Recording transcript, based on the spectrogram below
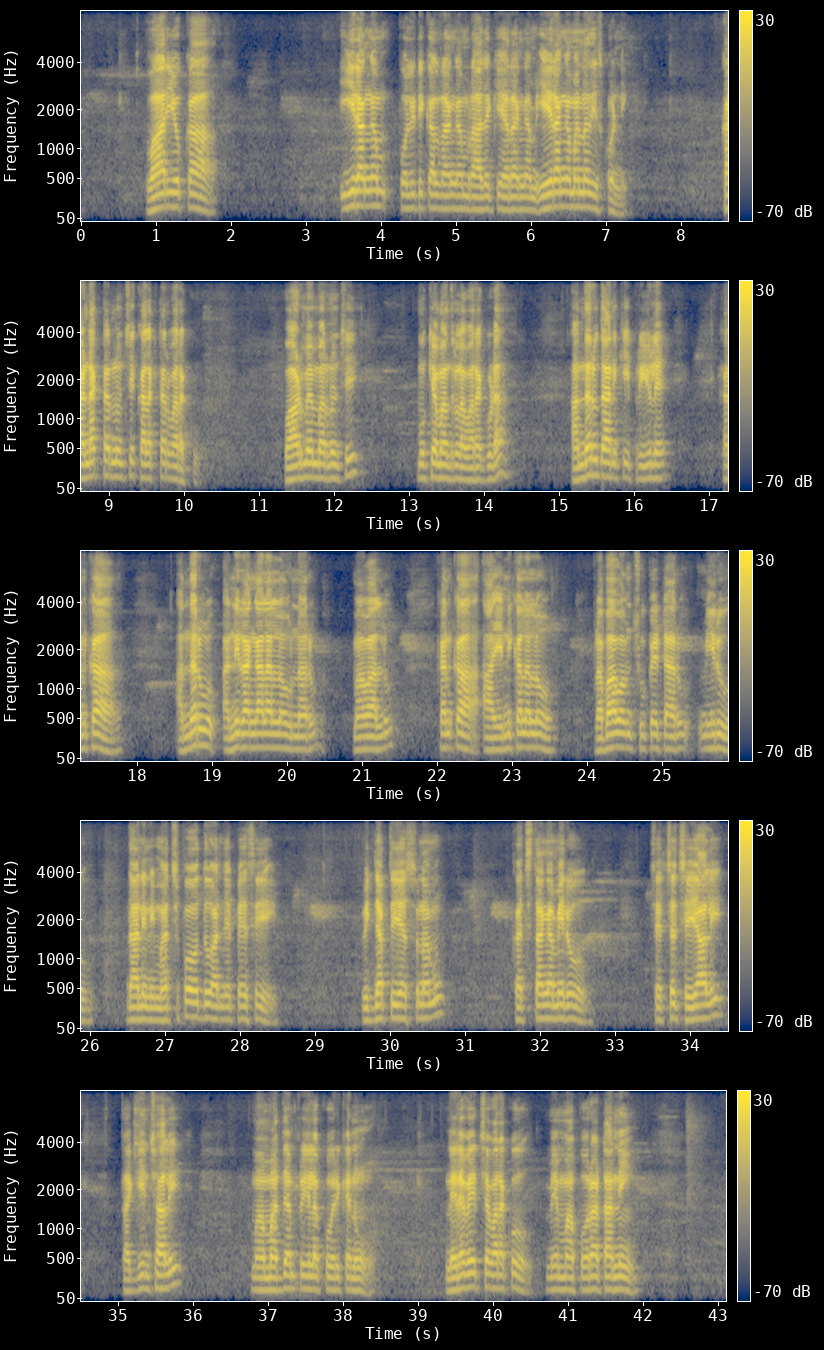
వారి యొక్క ఈ రంగం పొలిటికల్ రంగం రాజకీయ రంగం ఏ రంగం అన్నా తీసుకోండి. కండక్టర్ నుంచి కలెక్టర్ వరకు వార్డు మెంబర్ నుంచి ముఖ్యమంత్రుల వరకు కూడా అందరూ దానికి ప్రియులే. కనుక అందరూ అన్ని రంగాలలో ఉన్నారు మా వాళ్ళు. కనుక ఆ ఎన్నికలలో ప్రభావం చూపెట్టారు. మీరు దానిని మర్చిపోవద్దు అని చెప్పేసి విజ్ఞప్తి చేస్తున్నాము. ఖచ్చితంగా మీరు చర్చ చేయాలి తగ్గించాలి. మా మద్యం ప్రియుల కోరికను నెరవేర్చే వరకు మేము మా పోరాటాన్ని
